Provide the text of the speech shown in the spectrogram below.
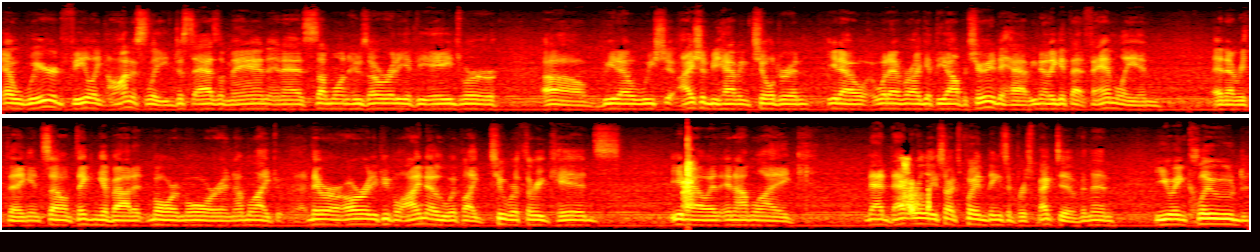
a weird feeling, honestly, just as a man and as someone who's already at the age where, um, you know, we should I should be having children, you know, whatever I get the opportunity to have, you know, to get that family and and everything. And so I'm thinking about it more and more, and I'm like, there are already people I know with like two or three kids, you know, and, and I'm like, that that really starts putting things in perspective, and then you include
